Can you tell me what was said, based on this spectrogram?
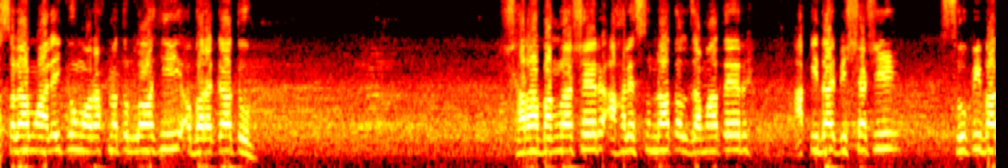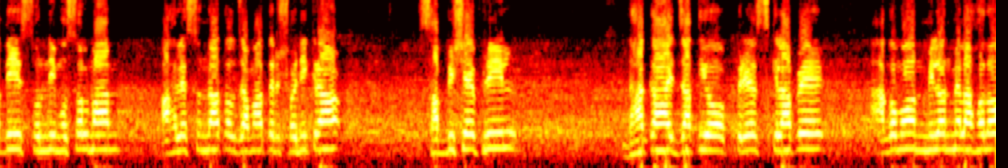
আসসালামু আলাইকুম রহমতুল্লাহি বারাকাতু। সারা বাংলাদেশের আহলে সুন্নাতল জামাতের আকিদায় বিশ্বাসী, সুফিবাদী, সুন্নি মুসলমান আহলে সুন্নাতল জামাতের সৈনিকরা ছাব্বিশে এপ্রিল ঢাকায় জাতীয় প্রেস ক্লাবে আগমন মিলন মেলা হলো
